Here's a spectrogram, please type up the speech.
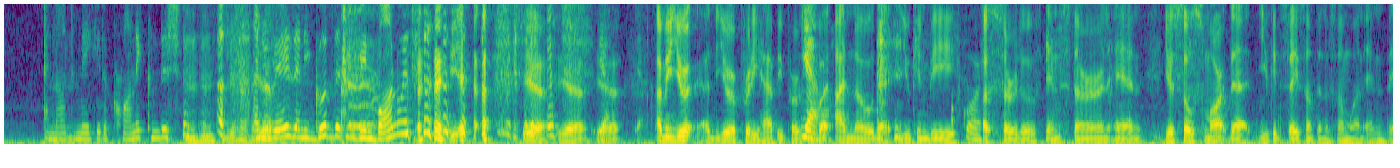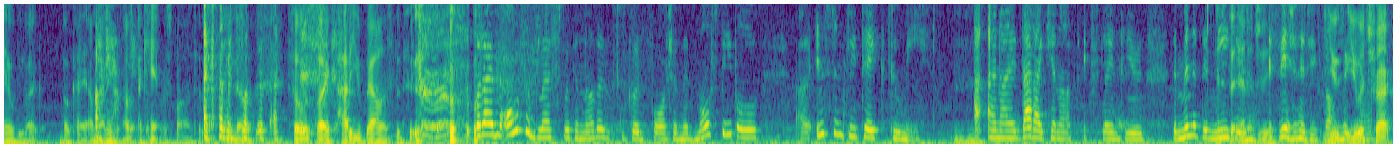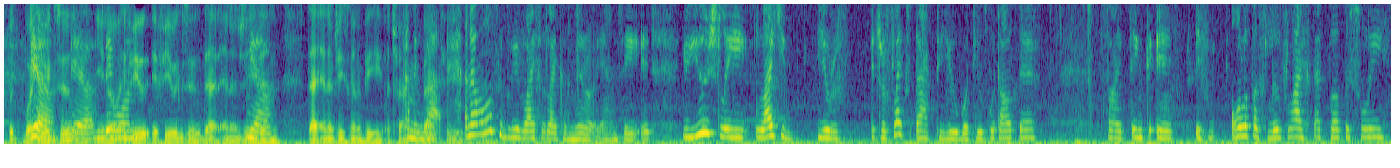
and not to make it a chronic condition Mhm. Yeah, and yeah. erase any good that you've been born with. yeah, yeah, yeah, yeah. yeah. I mean, you're uh, you're a pretty happy person, but I know that you can be assertive and stern, and you're so smart that you can say something to someone and they'll be like, "Okay, I'm not Okay, even. I. I can't respond to I that." you know. that. So it's like, how do you balance the two? but I'm also blessed with another good fortune that most people uh, instantly take to me. Mhm. A- and I that I cannot explain to you. The minute they meet It's the you, energy. It's the energy. you Probably, you yeah. attract what, what you exude. yeah. You know, if you if you exude that energy, Yeah. then that energy is going to be attracted coming back, back. to you. And I also believe life is like a mirror, Yancey. It you usually like you you ref, it reflects back to you what you put out there. So I think if if all of us live life that purposefully,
